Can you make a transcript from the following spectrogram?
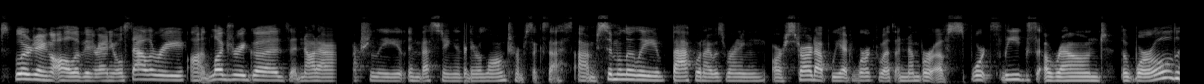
splurging all of their annual salary on luxury goods and not actually investing in their long term success. Um, similarly, back when I was running our startup, we had worked with a number of sports leagues around the world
